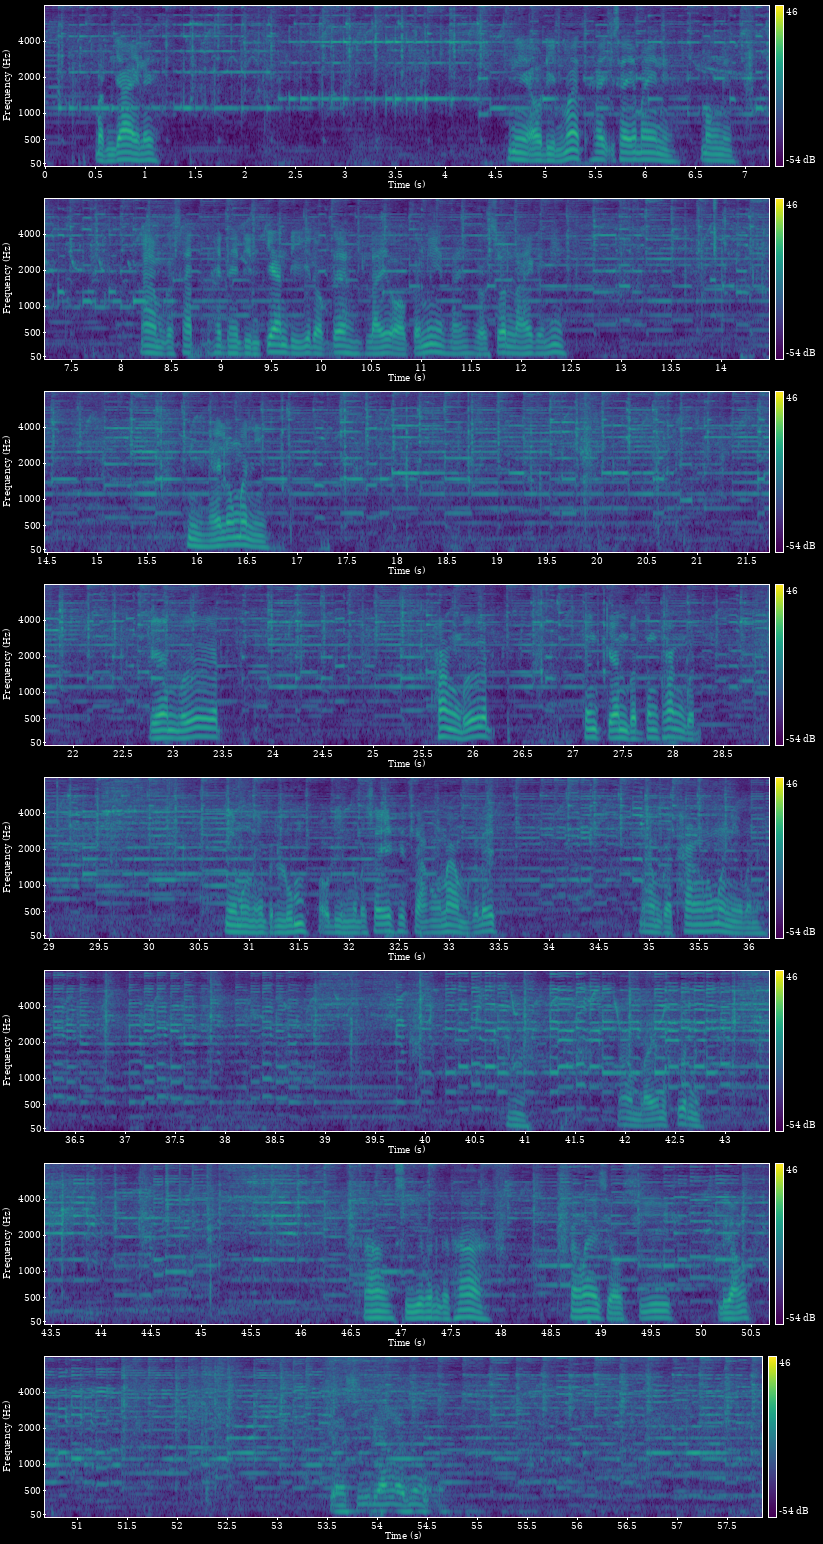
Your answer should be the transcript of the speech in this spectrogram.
ำบรรยายเลย นี่เอาดินมาใส่ไหมนี่มองนี่ น้ำก็ซัดให้ให้ดินแก้นดีดอกได้ไหลออกก็มีไหลออกส่วนไหลก็มีนี่ไหลลงมานี่แกนเบิดพังเบิดทั้งแกนเบิดทั้งพังเบิดนี่มองนี่เป็นหลุมเอาดินเอาใส่เฮ็ดสางของน้ำก็เลยน้ำกับทางลงมานี่บัดนี้ น้ำไหลมาขึ้นข้างสีเพิ่นกระท่าข้างในเสียวสีเหลืองเสียวสีเหลืองเลยนี่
